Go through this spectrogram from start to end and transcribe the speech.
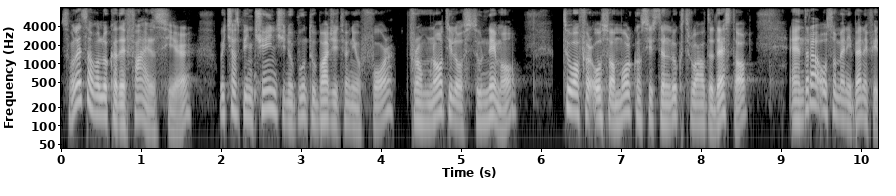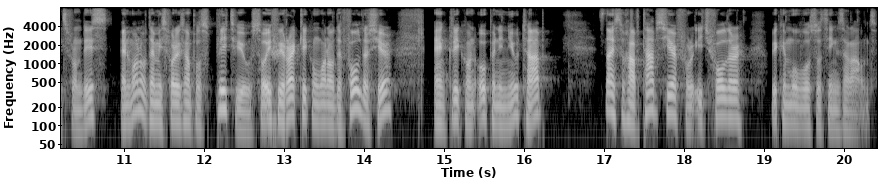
So let's have a look at the files here, which has been changed in Ubuntu Budgie 2004 from Nautilus to Nemo to offer also a more consistent look throughout the desktop. And there are also many benefits from this. And one of them is, for example, split view. So if we right click on one of the folders here and click on open a new tab, it's nice to have tabs here for each folder. We can move also things around.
